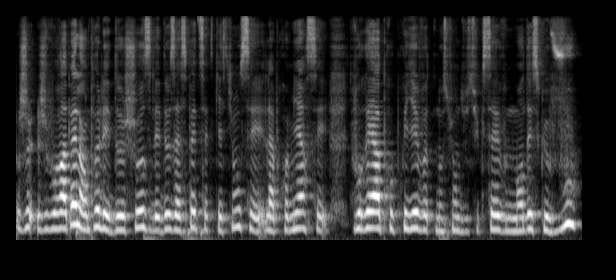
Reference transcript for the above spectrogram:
je, je, vous rappelle un peu les deux choses, les deux aspects de cette question. C'est la première, c'est vous réapproprier votre notion du succès, vous demandez ce que vous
